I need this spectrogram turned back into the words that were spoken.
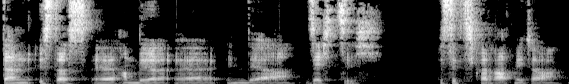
dann ist das, äh, haben wir äh, in der 60 bis 70 Quadratmeter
